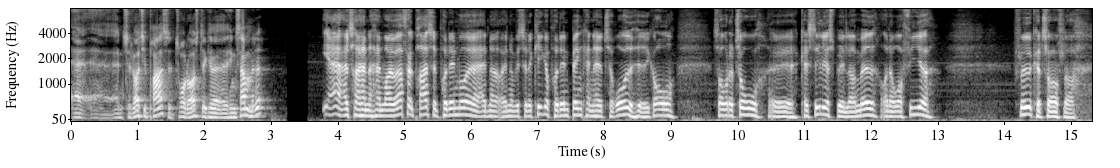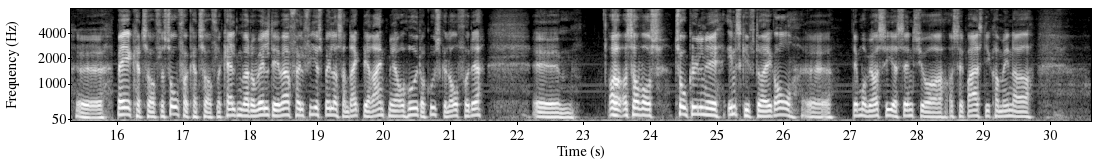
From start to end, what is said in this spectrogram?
Er, er Ancelotti presse? Tror du også, det kan hænge sammen med det? Ja, altså han, han var i hvert fald presset på den måde, at når, når vi sætter kigger på den bænk, han havde til rådighed i går, så var der to øh, Castilla-spillere med, og der var fire flødekartofler, øh, bagkartofler, sofakartofler, kald dem hvad du vil. Det er i hvert fald fire spillere, som der ikke bliver regnet med overhovedet, og gud skal lov for det. Øh, og, og så vores to gyldne indskifter i går. Øh, det må vi også sige, at Asensio og, og Sebas, de kom ind og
